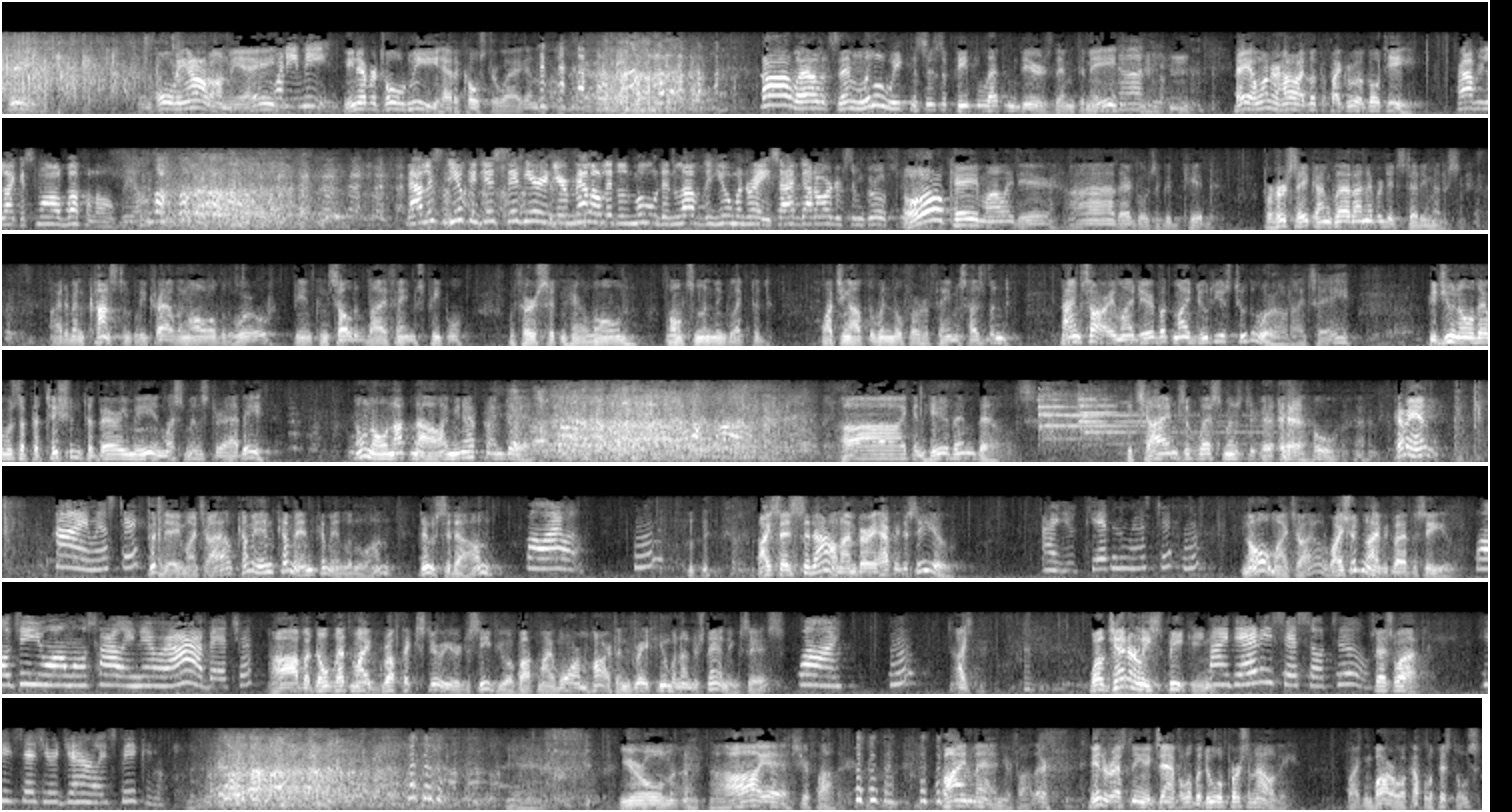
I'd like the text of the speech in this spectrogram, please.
Gee, been holding out on me, eh? What do you mean? He never told me he had a coaster wagon. Ah, well, it's them little weaknesses of people that endears them to me. Oh, hey, I wonder how I'd look if I grew a goatee. Probably like a small buffalo, Bill. now, listen, you can just sit here in your mellow little mood and love the human race. I've got to order some groceries. Okay, Molly, dear. Ah, there goes a good kid. For her sake, I'm glad I never did study medicine. I'd have been constantly traveling all over the world, being consulted by famous people, with her sitting here alone, lonesome and neglected, watching out the window for her famous husband. I'm sorry, my dear, but my duty is to the world, I'd say. Did you know there was a petition to bury me in Westminster Abbey? No, no, not now. I mean after I'm dead. ah, I can hear them bells. The chimes of Westminster. oh, come in. Good day, my child. Come in, come in, come in, little one. Do sit down. Well, I. Hmm? I says sit down. I'm very happy to see you. Are you kidding, mister? Hmm? No, my child. Why shouldn't I be glad to see you? Well, gee, you almost hardly never are, I betcha. Ah, but don't let my gruff exterior deceive you about my warm heart and great human understanding, sis. Well, I. Hmm? I. Well, generally speaking. My daddy says so, too. Says what? He says you're generally speaking. Your old man. Ah, yes, your father. Fine man, your father. Interesting example of a dual personality. If I can borrow a couple of pistols.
